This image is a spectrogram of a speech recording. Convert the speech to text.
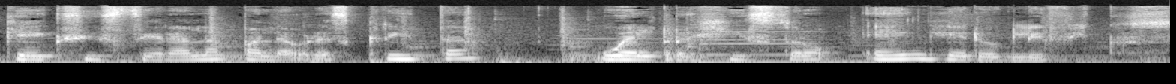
que existiera la palabra escrita o el registro en jeroglíficos.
